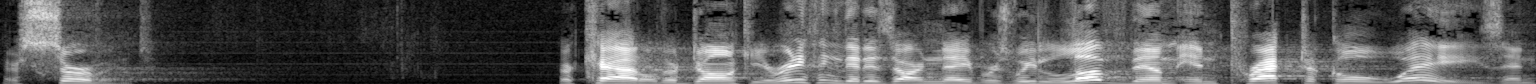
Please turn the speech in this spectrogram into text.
their servant, their cattle, their donkey, or anything that is our neighbor's. We love them in practical ways. And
